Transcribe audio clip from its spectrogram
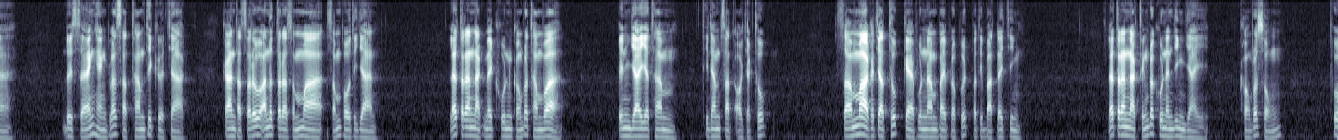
า โดยแสงแห่งพระสัตธรรมที่เกิดจาก การตัดสรู้อนุตตรสัมมาสัมโพธิญาณ และตระหนักในคุณของพระธรรมว่า เป็นยายธรรมที่นำสัตว์ออกจากทุกข์ สามารถขจัดทุกข์แก่ผู้นำไปประพฤติปฏิบัติได้จริง และตระหนักถึงพระคุณอันยิ่งใหญ่ของพระสงฆ์ผู้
